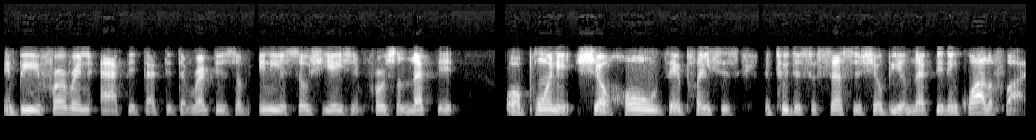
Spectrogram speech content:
and be it further enacted that the directors of any association first elected or appointed shall hold their places until the successors shall be elected and qualified.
